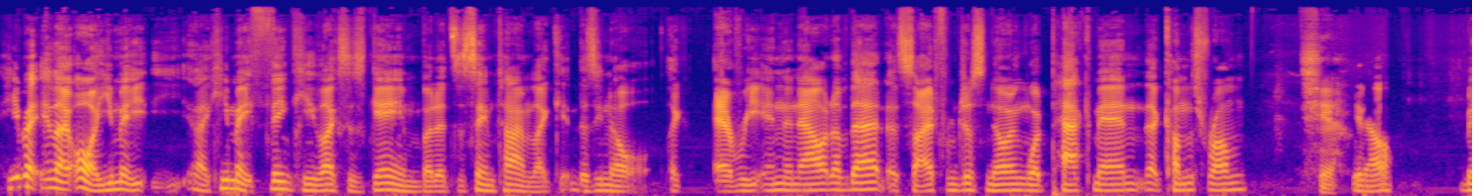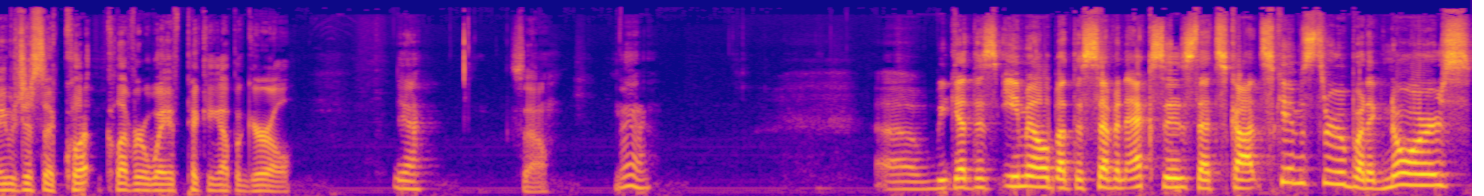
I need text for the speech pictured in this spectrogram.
he may like oh you may like he may think he likes this game but at the same time like does he know like every in and out of that aside from just knowing what pac-man that comes from Yeah, you know maybe it's just a cl- clever way of picking up a girl Yeah. so yeah Uh, we get this email about the seven X's that Scott skims through but ignores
